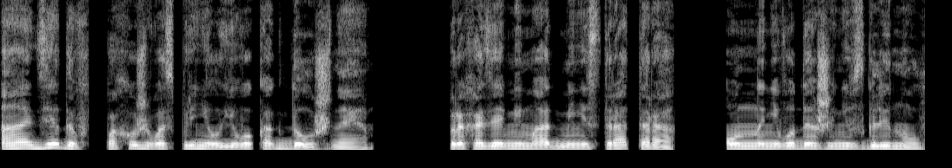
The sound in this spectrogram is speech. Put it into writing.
а Дедов, похоже, воспринял его как должное. Проходя мимо администратора, он на него даже не взглянул.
